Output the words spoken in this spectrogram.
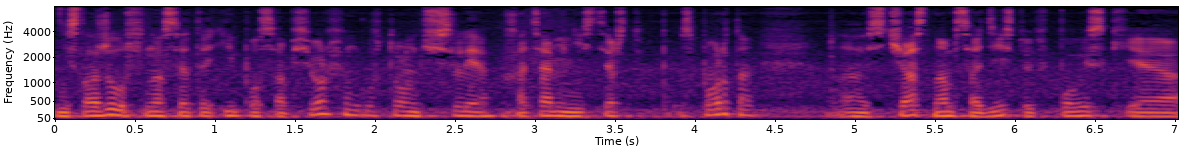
Не сложилось у нас это и по сапсерфингу в том числе, хотя Министерство спорта э, сейчас нам содействует в поиске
